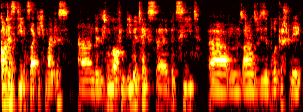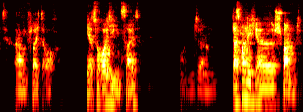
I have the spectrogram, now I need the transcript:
Gottesdienst, sag ich mal, ist, ähm, der sich nur auf den Bibeltext äh, bezieht, ähm, sondern so diese Brücke schlägt, ähm, vielleicht auch ja, zur heutigen Zeit. Und ähm, das fand ich äh, spannend.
